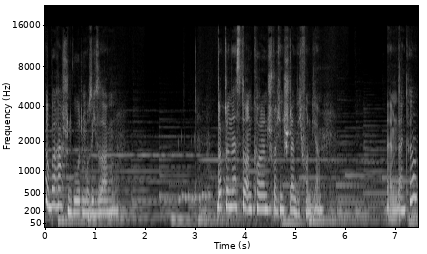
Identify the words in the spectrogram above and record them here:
Überraschend gut, muss ich sagen. Dr. Nestor und Colin sprechen ständig von dir. Ähm, danke.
